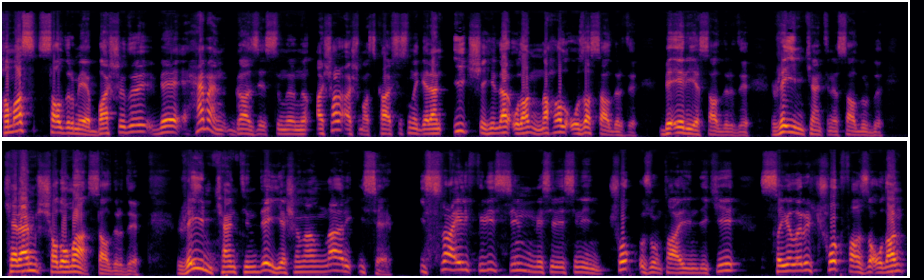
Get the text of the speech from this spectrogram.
Hamas saldırmaya başladı ve hemen Gazze sınırını aşar aşmaz karşısına gelen ilk şehirler olan Nahal Oz'a saldırdı. Beeri'ye saldırdı. Reim kentine saldırdı. Kerem Şalom'a saldırdı. Reim kentinde yaşananlar ise İsrail-Filistin meselesinin çok uzun tarihindeki sayıları çok fazla olan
